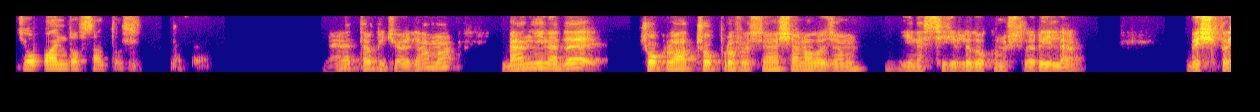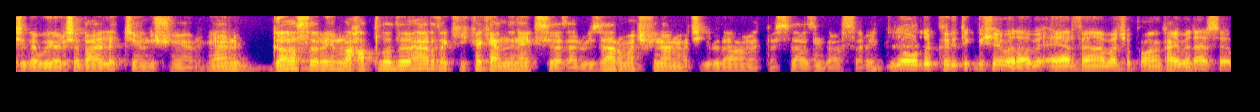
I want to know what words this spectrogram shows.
Giovanni Dos Santos. mesela. Evet tabii ki öyle ama ben yine de çok rahat, çok profesyonel Şenol Hocam'ın yine sihirli dokunuşlarıyla Beşiktaş'ı da bu yarışa dahil edeceğini düşünüyorum. Yani Galatasaray'ın rahatladığı her dakika kendine eksi yazar. Biz her maç final maçı gibi devam etmesi lazım Galatasaray'ın. Bir de orada kritik bir şey var abi. Eğer Fenerbahçe puan kaybederse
